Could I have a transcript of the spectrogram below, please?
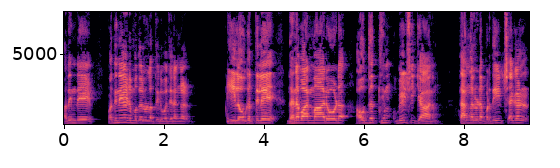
അതിന്റെ പതിനേഴ് മുതലുള്ള തിരുവചനങ്ങൾ. ഈ ലോകത്തിലെ ധനവാന്മാരോട് ഔദ്ധത്യം ഉപേക്ഷിക്കാനും തങ്ങളുടെ പ്രതീക്ഷകൾ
